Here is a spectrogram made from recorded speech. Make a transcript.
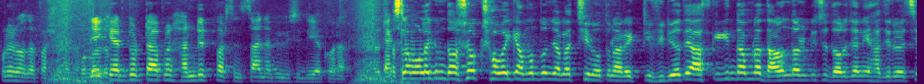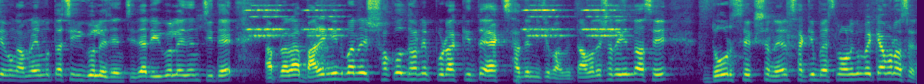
পনেরো হাজার পাঁচশো টাকা। এই ক্যাটডোরটা আপনার হান্ড্রেড পার্সেন্ট চায়না পিভিসি দিয়ে করা। আসসালামু আলাইকুম দর্শক সবাইকে আমন্ত্রণ জানাচ্ছি নতুন আরেকটি ভিডিওতে। আজকে কিন্তু আমরা দারুণ দারুণ কিছু দরজা নিয়ে হাজির হয়েছি এবং আমরা এই মুহূর্তে আছি ইগল এজেন্সি আর ইগল এজেন্সিতে আপনারা বাড়ি নির্মাণের সকল ধরনের প্রোডাক্ট কিন্তু এক ছাদের নিচে পাবেন। তো আমাদের সাথে কিন্তু আছে ডোর সেকশনের সাকিব ভাই আসসালামু আলাইকুম ভাই কেমন আছেন?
